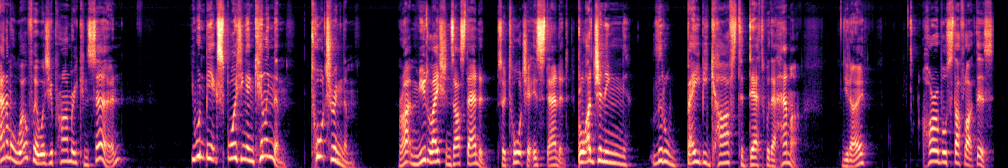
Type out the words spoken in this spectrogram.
animal welfare was your primary concern, you wouldn't be exploiting and killing them, torturing them, right? Mutilations are standard, so torture is standard. Bludgeoning little baby calves to death with a hammer, you know, horrible stuff like this.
